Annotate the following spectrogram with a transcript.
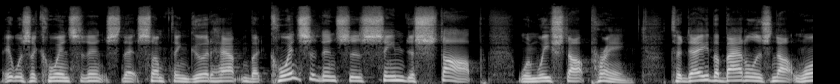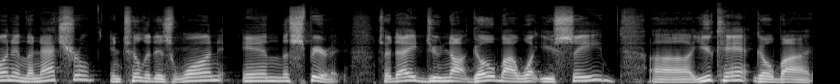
it was a coincidence that something good happened, but coincidences seem to stop when we stop praying. Today, the battle is not won in the natural until it is won in the spirit. Today, do not go by what you see. Uh, you can't go by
